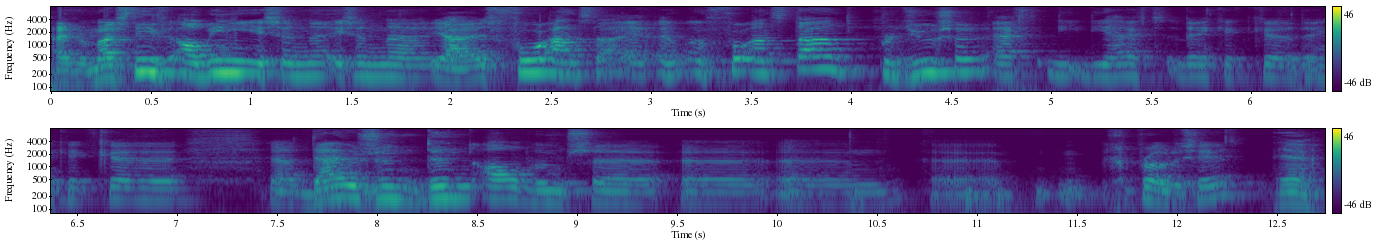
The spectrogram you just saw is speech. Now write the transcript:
ja. Even, maar Steve Albini is een, is een, eh, ja, is vooraansta een, een vooraanstaand producer. Echt, die, die heeft denk ik, eh, denk ik eh, ja, duizenden albums eh, eh, ehm, eh, geproduceerd. ja.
